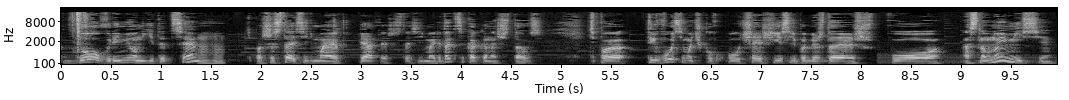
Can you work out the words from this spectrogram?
до времен ЕТЦ, угу. типа, 6, 7, 5, 6, 7 редакция, как она считалась? Типа, ты 8 очков получаешь, если побеждаешь по основной миссии,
